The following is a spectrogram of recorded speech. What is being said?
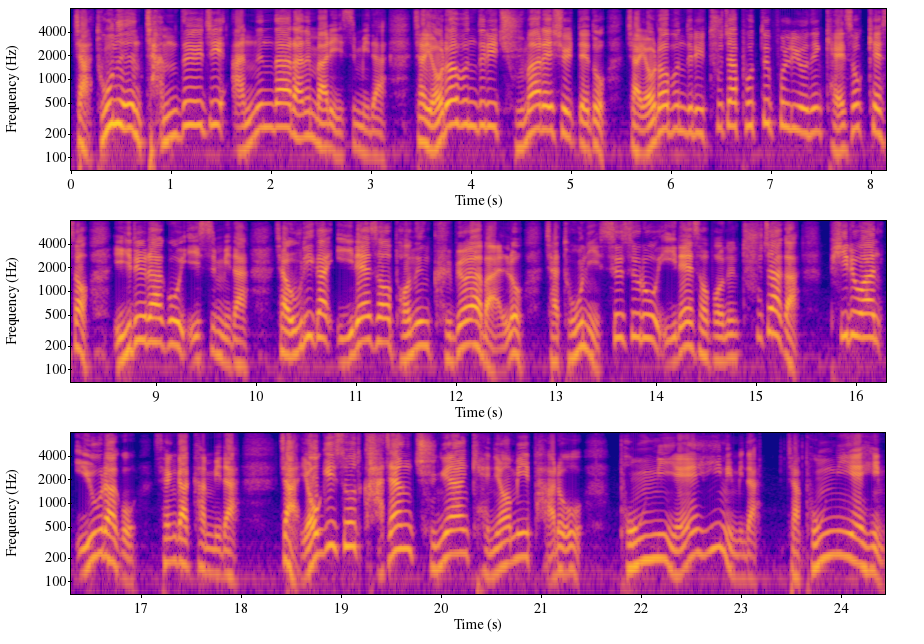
자, 돈은 잠들지 않는다라는 말이 있습니다. 자, 여러분들이 주말에 쉴 때도 자, 여러분들이 투자 포트폴리오는 계속해서 일을 하고 있습니다. 자, 우리가 일해서 버는 급여야말로 자, 돈이 스스로 일해서 버는 투자가 필요한 이유라고 생각합니다. 자, 여기서 가장 중요한 개념이 바로 복리의 힘입니다. 자, 복리의 힘.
